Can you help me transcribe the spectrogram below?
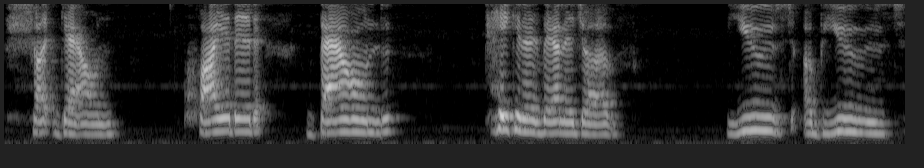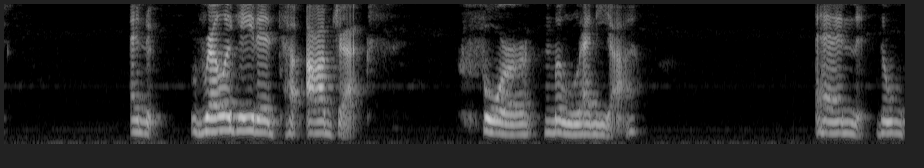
shut down, quieted, bound, taken advantage of used, abused, and relegated to objects for millennia. And the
